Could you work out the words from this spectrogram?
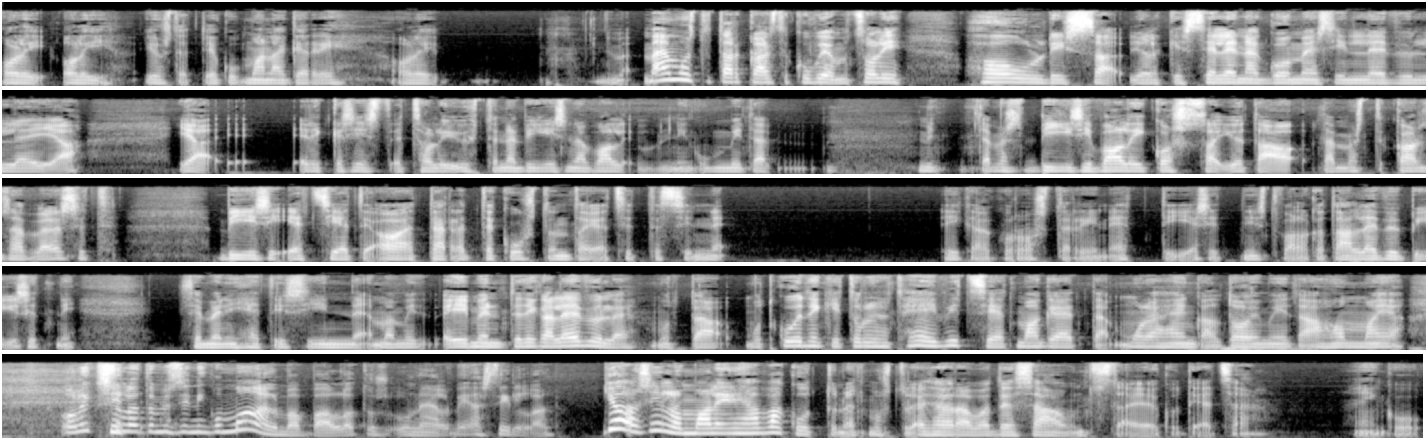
oli, oli just, että joku manageri oli mä en muista tarkkaan sitä kuvia, mutta se oli Holdissa jollekin Selena Gomezin levylle ja, ja eli siis, että se oli yhtenä biisinä, vali, niin kuin mitä, tämmöisessä biisivalikossa, jota tämmöiset kansainväliset biisietsijät ja AETR ja kustantajat sitten sinne ikään kuin rosteriin etsii ja sitten niistä valkataan levybiisit, niin se meni heti sinne. Mä, ei mennyt tietenkään levylle, mutta, mutta kuitenkin tuli, että hei vitsi, että mage, että mulle Henkal toimii tämä homma. Ja Oliko sulla tämmöisiä niin maailmanvallotusunelmia silloin? Joo, silloin mä olin ihan vakuuttunut, että musta tulee seuraava The Sounds tai joku, tiedätkö, niin kuin,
